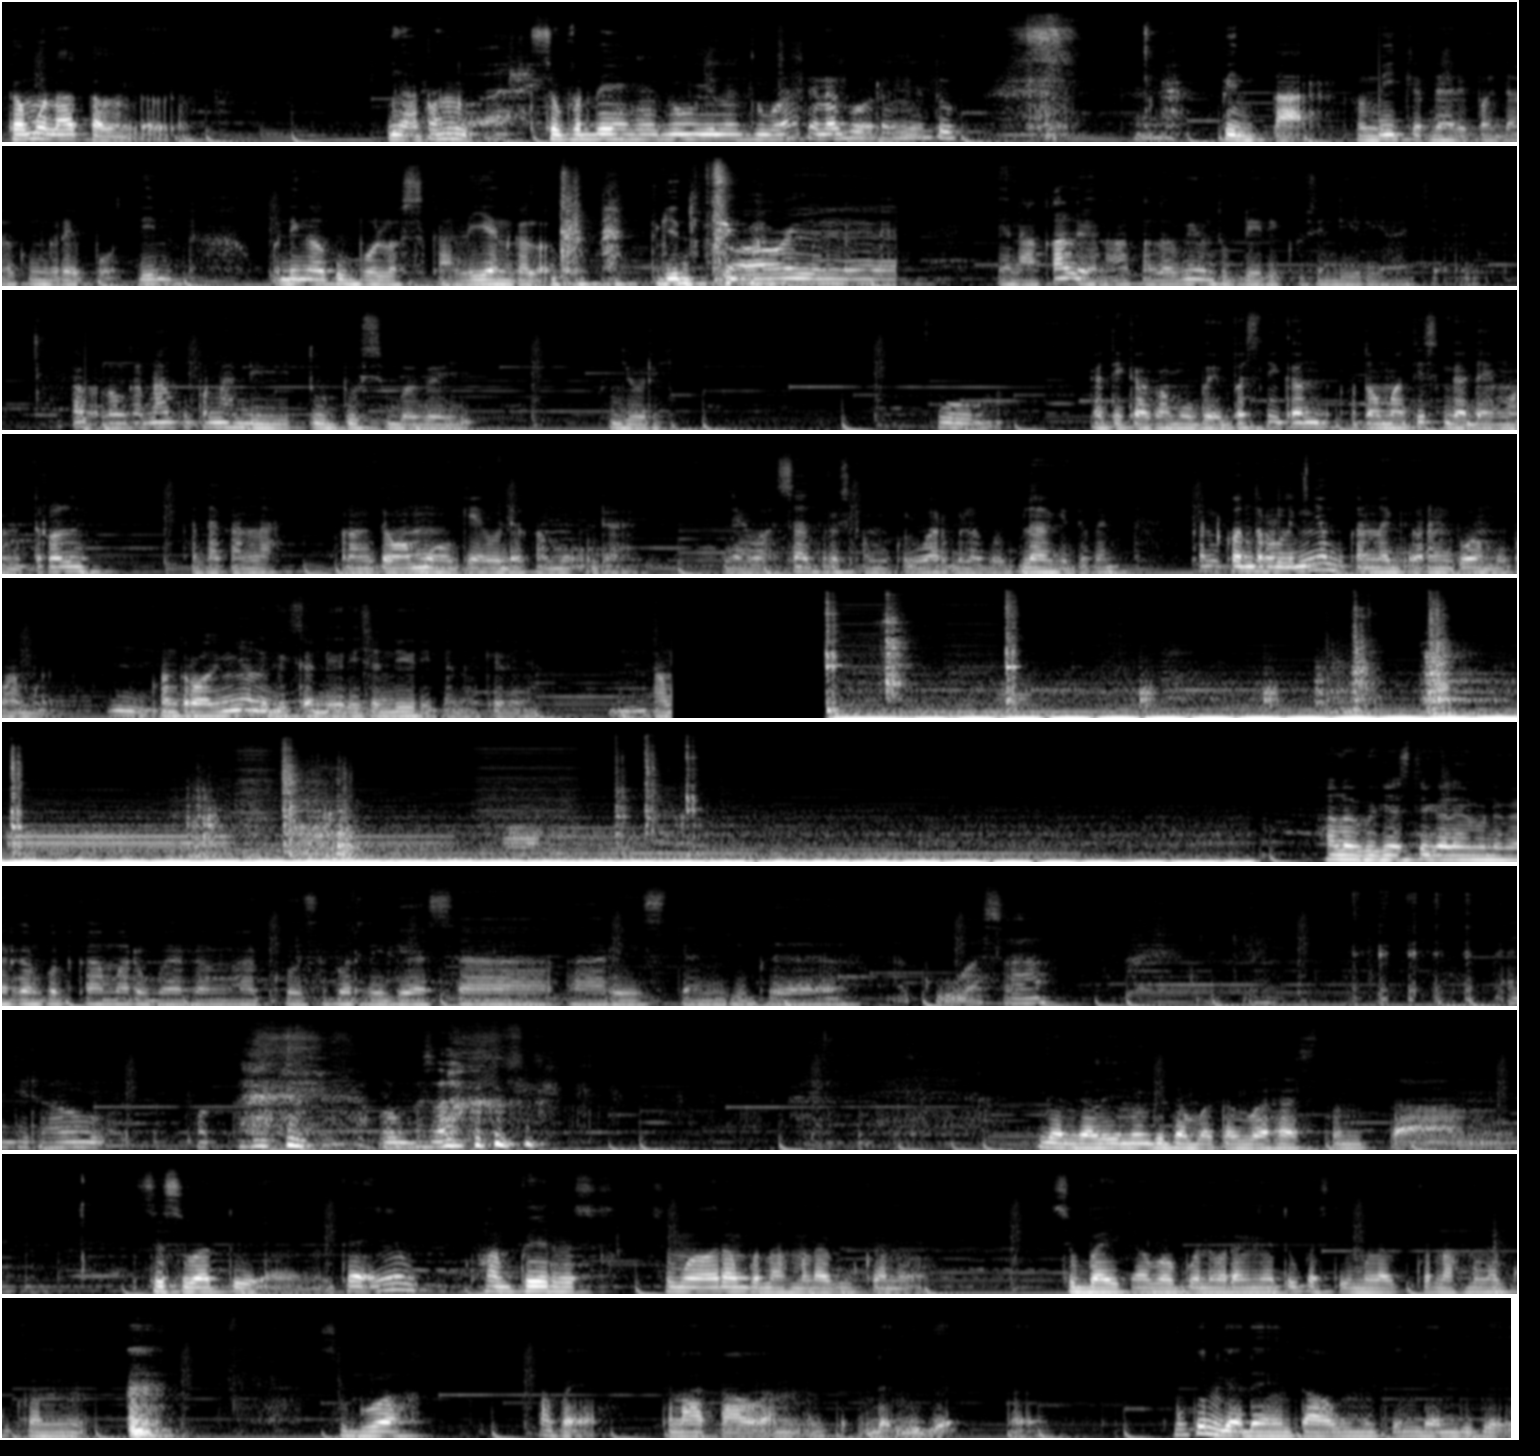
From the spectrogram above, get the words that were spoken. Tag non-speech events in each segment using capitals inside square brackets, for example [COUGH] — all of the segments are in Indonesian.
kamu nakal enggak orang ya kan seperti yang aku bilang kemarin aku orangnya tuh pintar mikir daripada aku ngerepotin mending aku bolos sekalian kalau telat [LAUGHS] gitu. Oh iya, iya. ya nakal ya nakal tapi untuk diriku sendiri aja. Gitu. karena aku pernah dituduh sebagai pencuri Oh, ketika kamu bebas nih kan otomatis nggak ada yang kontrol nih. Katakanlah orang tuamu oke udah kamu udah dewasa terus kamu keluar bla bla bla gitu kan kan controllingnya bukan lagi orang tuamu paham nggak Hmm. controllingnya lebih ke diri sendiri kan akhirnya Hmm. Halo BGST kalian mendengarkan Put Kamar bareng aku seperti biasa Aris dan juga aku asa. [LAUGHS] Oke. Anjir aku fuck. [LAUGHS] Aku. Dan kali ini kita bakal bahas tentang sesuatu yang kayaknya hampir semua orang pernah melakukan ya. Sebaik apa pun orangnya tuh pasti melak- pernah melakukan [CLEARS THROAT] sebuah apa ya kenakalan dan juga eh, mungkin nggak ada yang tahu mungkin dan juga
